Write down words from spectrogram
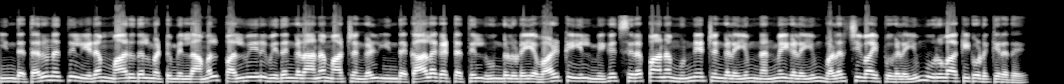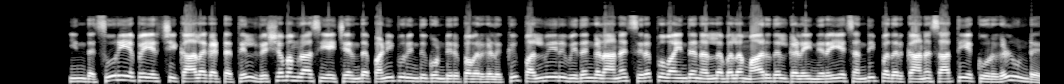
இந்த தருணத்தில் இடம் மாறுதல் மட்டுமில்லாமல் பல்வேறு விதங்களான மாற்றங்கள் இந்த காலகட்டத்தில் உங்களுடைய வாழ்க்கையில் மிகச் சிறப்பான முன்னேற்றங்களையும் நன்மைகளையும் வளர்ச்சி வாய்ப்புகளையும் உருவாக்கி கொடுக்கிறது. இந்த சூரிய பெயர்ச்சி காலகட்டத்தில் ரிஷபம் ராசியைச் சேர்ந்த பணிபுரிந்து கொண்டிருப்பவர்களுக்கு பல்வேறு விதங்களான சிறப்பு வாய்ந்த நல்லபல மாறுதல்களை நிறைய சந்திப்பதற்கான சாத்தியக்கூறுகள் உண்டு.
